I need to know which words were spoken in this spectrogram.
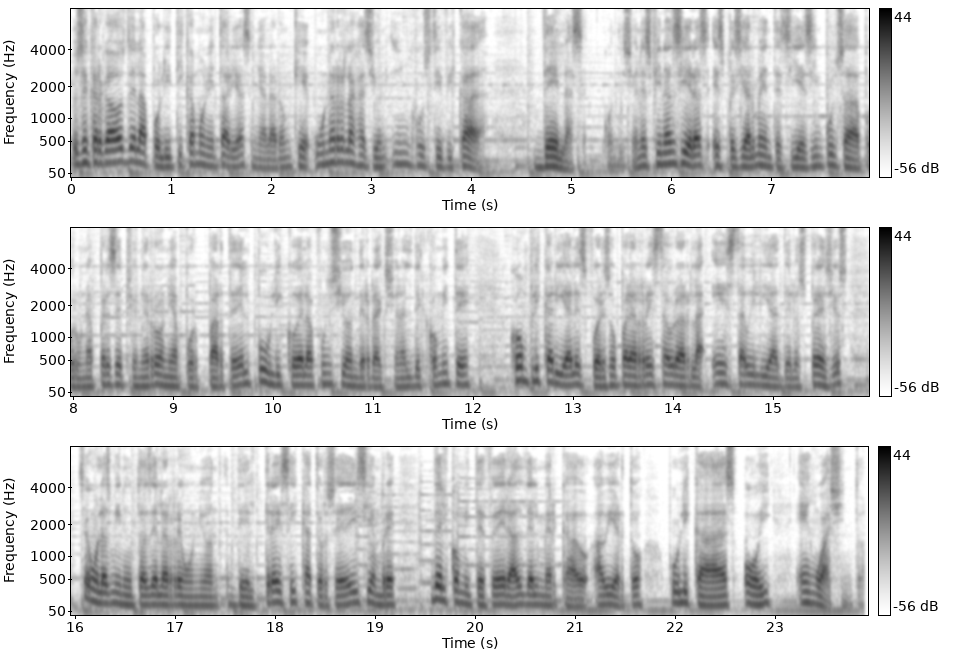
Los encargados de la política monetaria señalaron que una relajación injustificada de las condiciones financieras, especialmente si es impulsada por una percepción errónea por parte del público de la función de reacción al del comité, complicaría el esfuerzo para restaurar la estabilidad de los precios, según las minutas de la reunión del 13 y 14 de diciembre del Comité Federal del Mercado Abierto, publicadas hoy en Washington.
